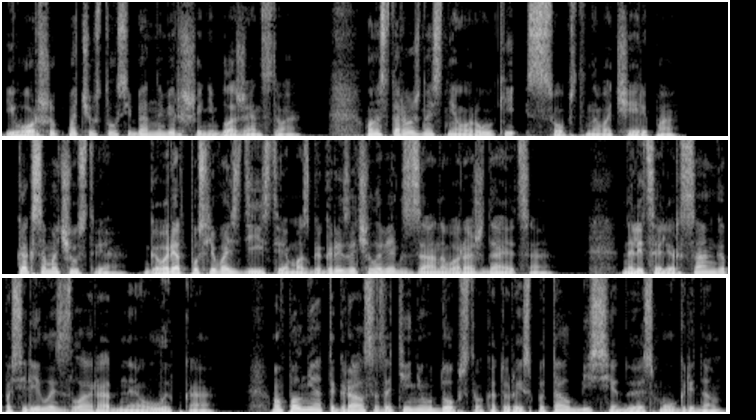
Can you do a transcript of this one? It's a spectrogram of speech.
и Оршук почувствовал себя на вершине блаженства. Он осторожно снял руки из собственного черепа. Как самочувствие? Говорят, после воздействия мозгогрыза человек заново рождается. На лице Лерсанга поселилась злорадная улыбка. Он вполне отыгрался за те неудобства, которые испытал, беседуя с Мугридом.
